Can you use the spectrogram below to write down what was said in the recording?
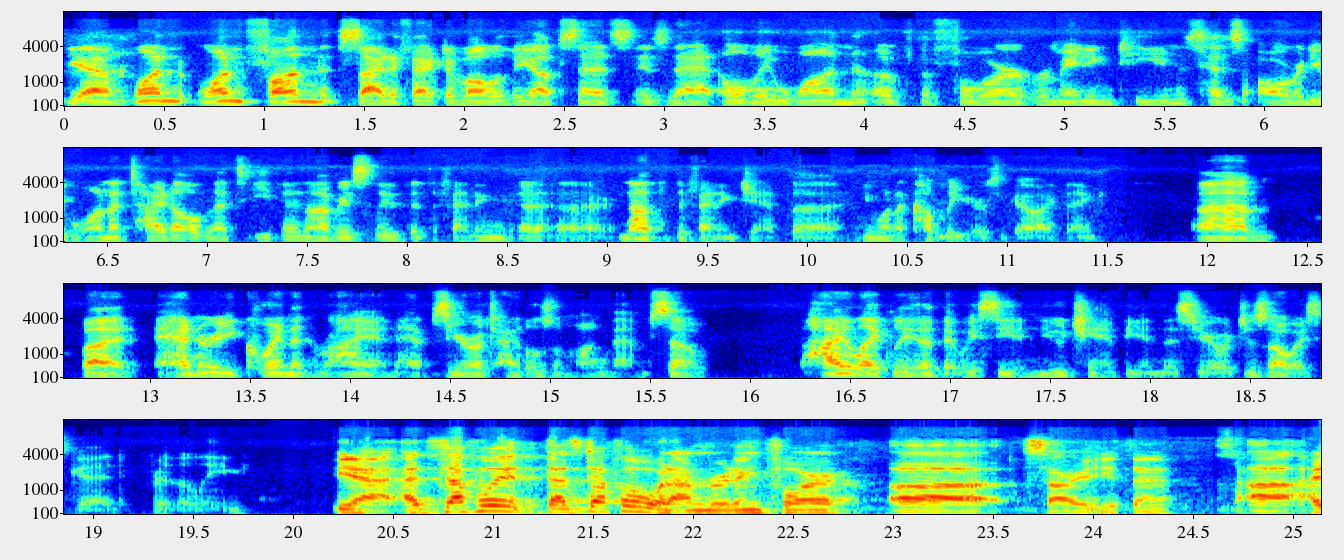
Yeah, one one fun side effect of all of the upsets is that only one of the four remaining teams has already won a title. That's Ethan, obviously the defending, uh, uh, not the defending champ. The, he won a couple years ago, I think. Um, but Henry, Quinn, and Ryan have zero titles among them. So high likelihood that we see a new champion this year, which is always good for the league. yeah that's definitely that's definitely what i'm rooting for uh sorry ethan uh I,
